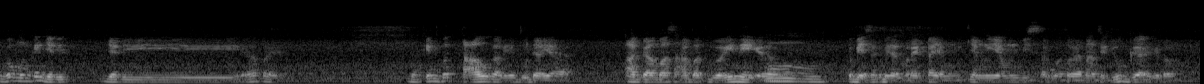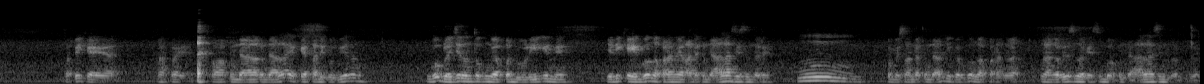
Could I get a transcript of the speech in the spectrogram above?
gue mungkin jadi jadi apa ya? Mungkin gue tahu kali ya budaya agama sahabat gue ini gitu Hmm. kebiasaan-kebiasaan mereka yang yang yang bisa gue toleransi juga gitu tapi kayak apa ya kalau kendala-kendala ya kayak tadi gue bilang gue belajar untuk nggak peduliin ya jadi kayak gue nggak pernah ngeliat ada kendala sih sebenarnya Hmm. kalau misalnya ada kendala juga gue nggak pernah nganggap itu sebagai sebuah kendala sih menurut gue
